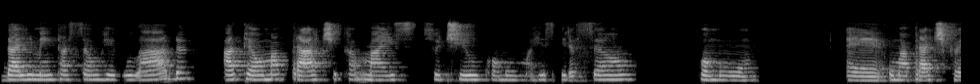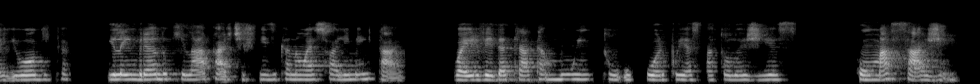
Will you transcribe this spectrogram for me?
da alimentação regulada até uma prática mais sutil, como uma respiração, como é, uma prática yógica. E lembrando que lá a parte física não é só alimentar. O Ayurveda trata muito o corpo e as patologias com massagem.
